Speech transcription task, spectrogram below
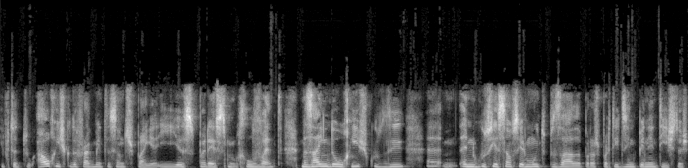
e portanto há o risco da fragmentação de Espanha e esse parece-me relevante, mas há ainda o risco de uh, a negociação ser muito pesada para os partidos independentistas.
